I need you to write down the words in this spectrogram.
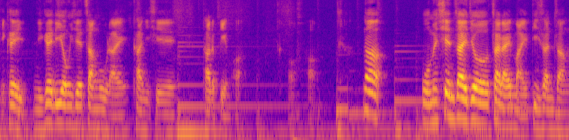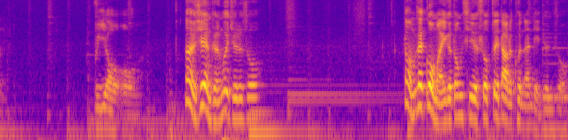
你可以你可以利用一些账户来看一些它的变化，哦，好，那。我们现在就再来买第三张 VOO 嘛。那有些人可能会觉得说，当我们在购买一个东西的时候，最大的困难点就是说，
